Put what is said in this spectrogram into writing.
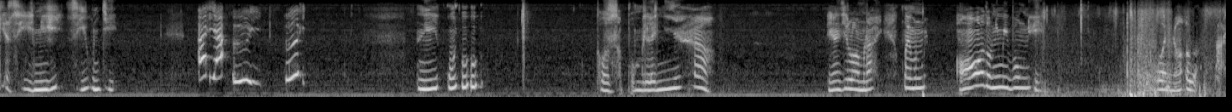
เกลียดสีนี้สีอุนจิอายะเอ้ยเอ้ยนี่อุ้ยอุ้ยโทรศัพท์ผมเป็นอะไรเนี่ยเดี๋ยวที่รอนมาได้ไม่มันไม่อ๋อตรงนี้มีบุ้งนี่ โอ้ยเนาะเออตาย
